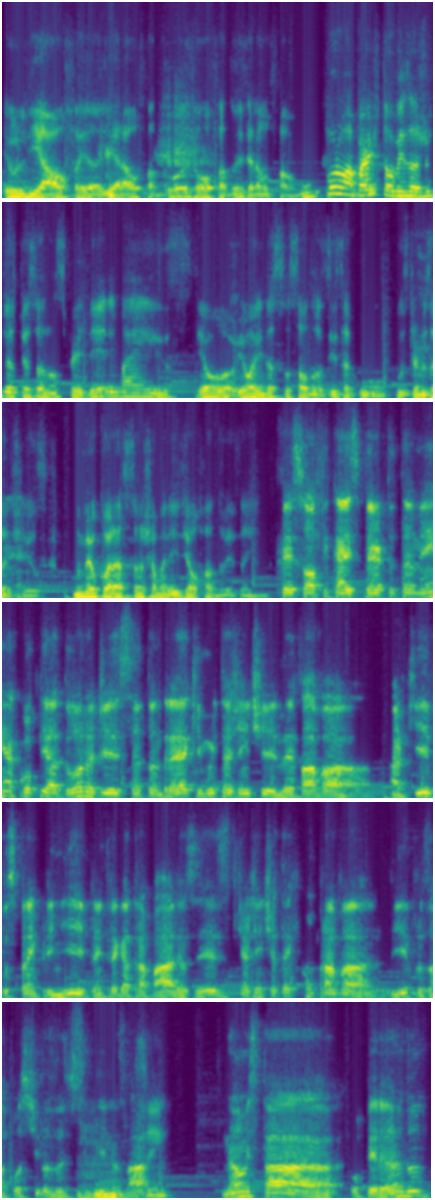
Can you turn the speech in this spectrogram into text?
eu li Alfa e era Alfa 2, o Alfa 2 era Alfa 1. Por uma parte, talvez ajude as pessoas a não se perderem, mas eu, eu ainda sou saudosista com, com os termos antigos. No meu coração, chamarei de Alfa 2 ainda. O pessoal ficar esperto também, a copiadora de Santo André, que muita gente levava arquivos livros para imprimir, para entregar trabalho, às vezes. Tinha gente até que comprava livros, apostilas das disciplinas hum, lá. Sim. Não está operando,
